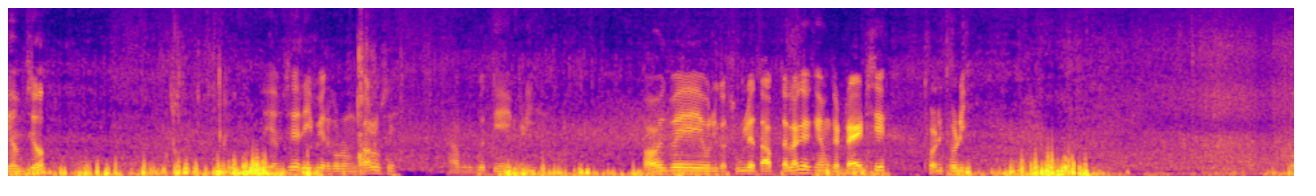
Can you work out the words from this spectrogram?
એમ છે. એમ છે રિપેર કરવાનું ચાલુ છે. આપણી બધી અહીં પડી છે ભાવેશભાઈ ઓલી કે સુલે તાપતા લાગે કેમ કે ટાઈટ છે? થોડી થોડી. તો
